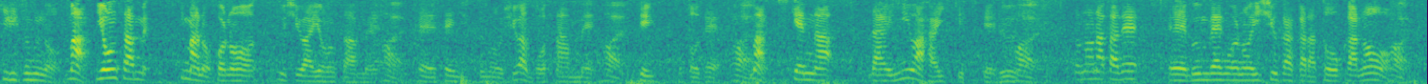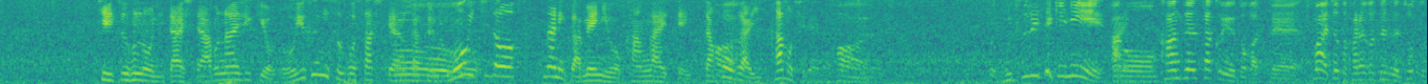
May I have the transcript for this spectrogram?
キリツムのまあ4産目今のこの牛は4産目、はい。えー先日の牛は5産目はい。っていうことで、はい。まあ危険なラインには入ってきてる、はい。その中で、えー分娩後の1週間から10日のはい起立不能に対して危ない時期をどういうふうに過ごさせてやるかというのをもう一度何かメニューを考えていった方がいいかもしれない、はい、物理的に、あの完全搾乳とかって前ちょっと金子先生でちょっと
